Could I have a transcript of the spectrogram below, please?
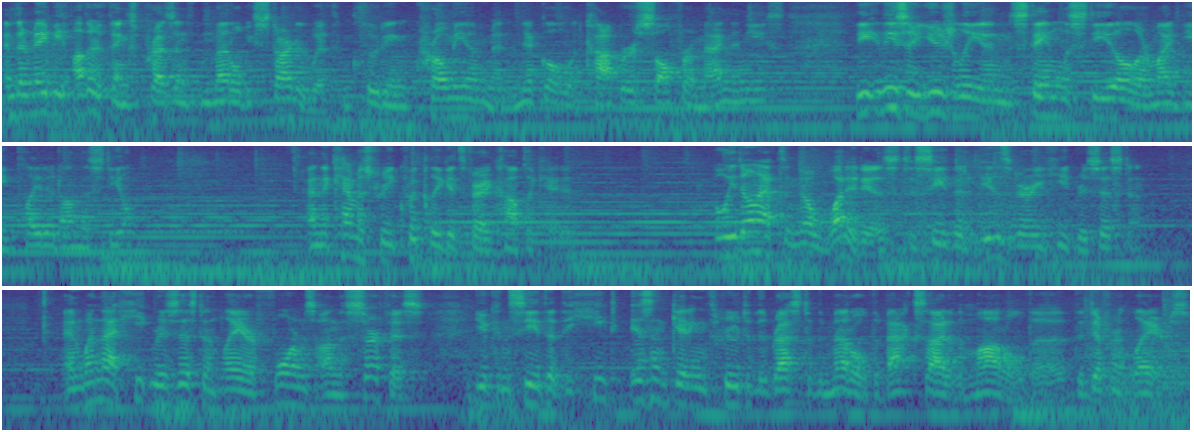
And there may be other things present in the metal we started with, including chromium and nickel and copper, sulfur, and manganese. These are usually in stainless steel or might be plated on the steel. And the chemistry quickly gets very complicated. But we don't have to know what it is to see that it is very heat resistant. And when that heat resistant layer forms on the surface, you can see that the heat isn't getting through to the rest of the metal, the backside of the model, the, the different layers.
